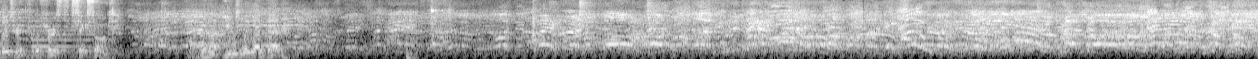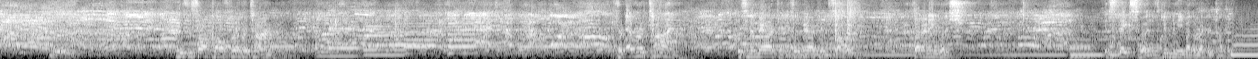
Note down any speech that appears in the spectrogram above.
Belligerent for the first six songs. We're not usually like that. This is a song called Forever Time. Forever Time. It's an American, it's an American song. Done in English. It's fake sweat. It's given to me by the record company.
